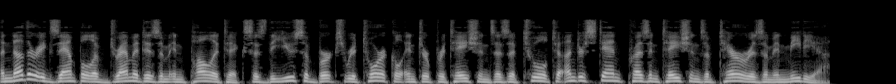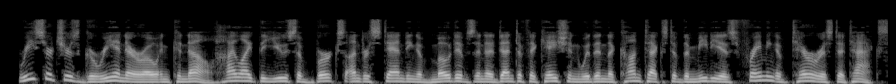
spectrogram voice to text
Another example of dramatism in politics is the use of Burke's rhetorical interpretations as a tool to understand presentations of terrorism in media. Researchers Guarrianero and Cannell highlight the use of Burke's understanding of motives and identification within the context of the media's framing of terrorist attacks,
